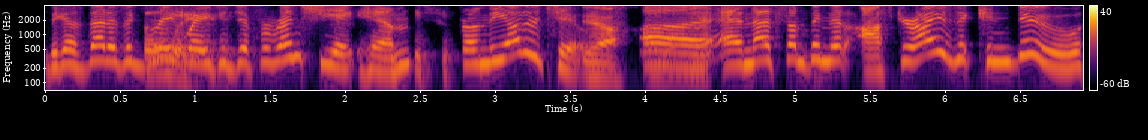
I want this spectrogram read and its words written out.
because that is a great Only. way to differentiate him from the other two. yeah Uh, and that's something that Oscar Isaac can do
